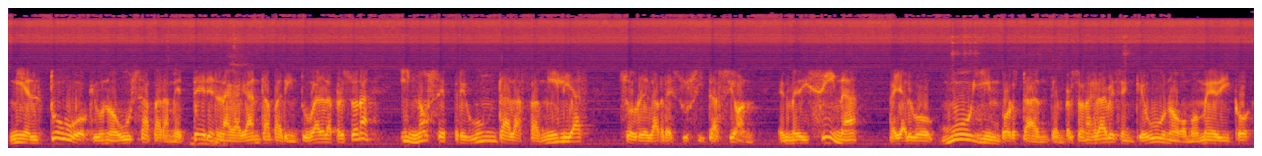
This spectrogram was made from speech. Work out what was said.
ni el tubo que uno usa para meter en la garganta para intubar a la persona y no se pregunta a las familias sobre la resucitación. En medicina hay algo muy importante en personas graves en que uno como médico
